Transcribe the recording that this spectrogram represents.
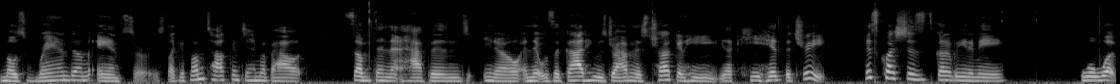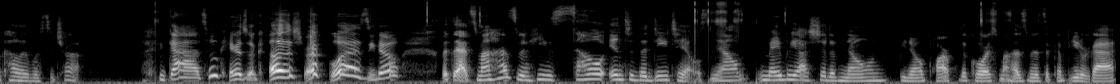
most random answers like if i'm talking to him about something that happened, you know, and there was a guy who was driving this truck and he like he hit the tree. His question is going to be to me, well, what color was the truck? Guys, who cares what color the truck was, you know? But that's my husband. He's so into the details. Now, maybe I should have known, you know, part for the course. My husband is a computer guy,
